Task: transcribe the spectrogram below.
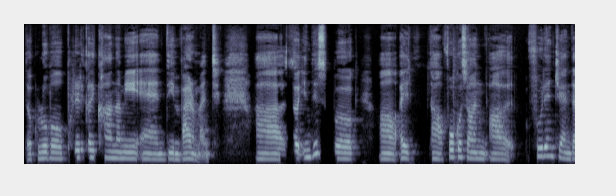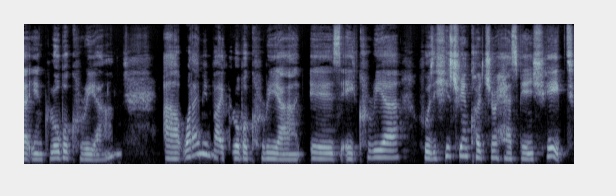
the global political economy, and the environment. Uh, so, in this book, uh, I uh, focus on food and gender in global Korea. what I mean by global Korea is a Korea whose history and culture has been shaped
